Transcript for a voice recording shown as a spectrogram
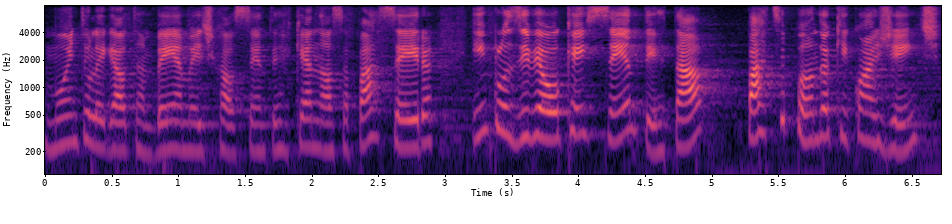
Muito legal também a Medical Center, que é nossa parceira. Inclusive a OK Center, tá? Participando aqui com a gente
